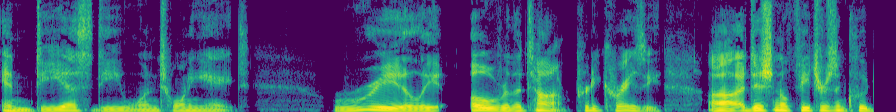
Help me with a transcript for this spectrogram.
and DSD 128. Really over the top, pretty crazy. Uh, additional features include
